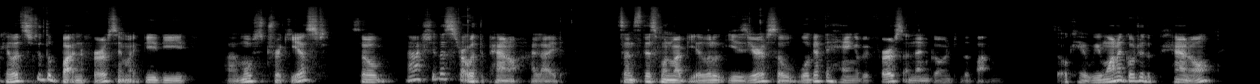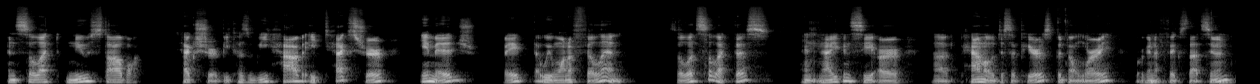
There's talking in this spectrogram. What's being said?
okay, let's do the button first. It might be the uh, most trickiest. So actually, let's start with the panel highlight since this one might be a little easier. So we'll get the hang of it first and then go into the button. Okay, we want to go to the panel and select new style box texture because we have a texture image, right, that we want to fill in. So let's select this. And now you can see our uh, panel disappears, but don't worry, we're going to fix that soon.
